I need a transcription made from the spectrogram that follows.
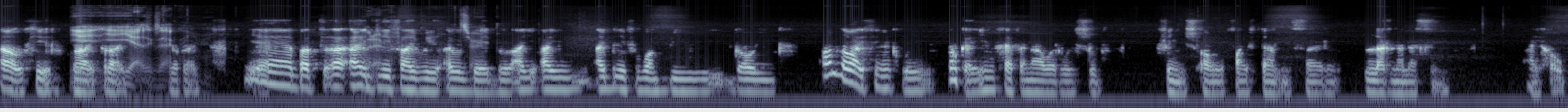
Oh, here, Yeah, right, yeah, right. yeah, exactly. right. Yeah, but uh, I believe I will. I will Sorry. be able. I, I I believe we won't be going. Although I think we okay in half an hour we should finish all five turns. Uh, learn a lesson. I hope.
